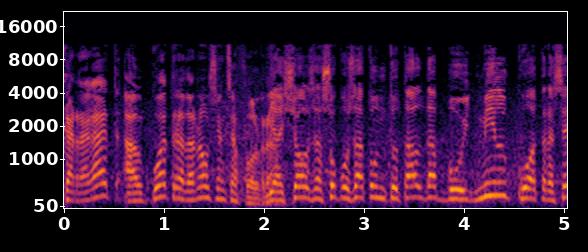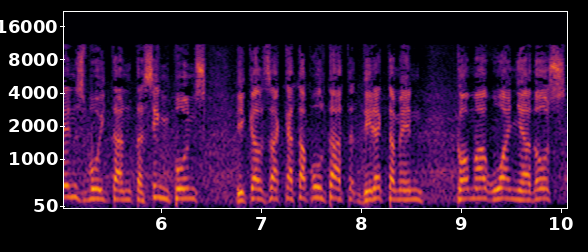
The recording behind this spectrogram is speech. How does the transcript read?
carregat el 4 de 9 sense folre. I això els ha suposat un total de 8.485 punts i que els ha catapultat directament com a guanyadors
